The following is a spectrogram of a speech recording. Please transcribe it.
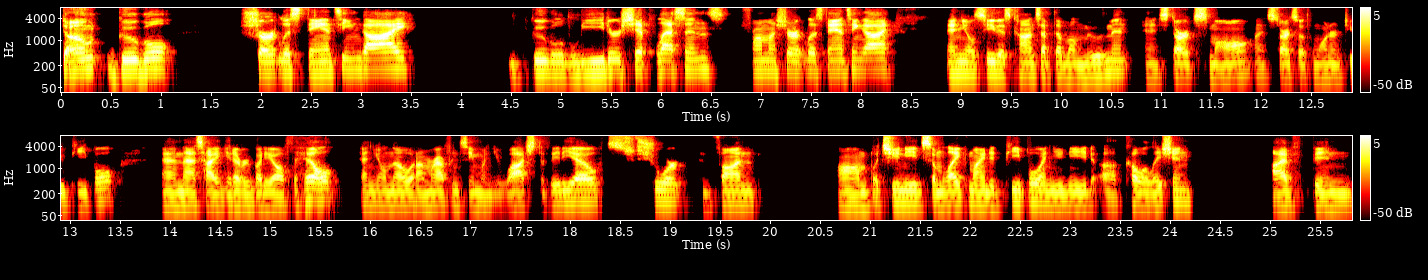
Don't Google shirtless dancing guy. Google leadership lessons from a shirtless dancing guy. And you'll see this concept of a movement, and it starts small and it starts with one or two people. And that's how you get everybody off the hill. And you'll know what I'm referencing when you watch the video. It's short and fun. Um, but you need some like minded people and you need a coalition I've been,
